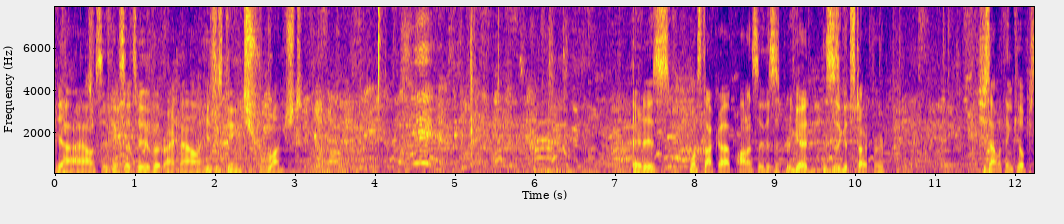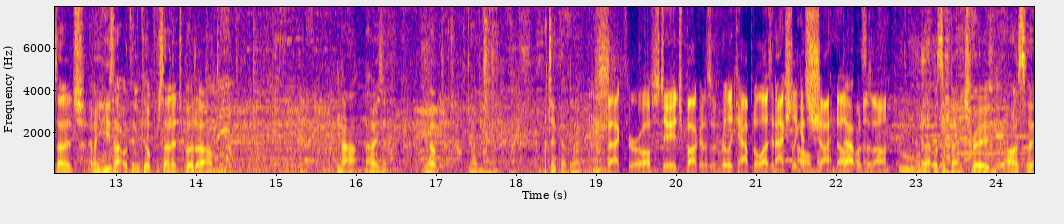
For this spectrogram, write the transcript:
Yeah, I honestly think so too. But right now, he's just getting trunched. There it is. One stock up. Honestly, this is pretty good. This is a good start for. She's not within kill percentage. I mean, he's not within kill percentage, but um, nah, no, he isn't. Yep, never mind. I take that back. Back throw off stage. Baka doesn't really capitalize and actually gets Oh shined off on was his a, own. Ooh, that was a bad trade, honestly.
